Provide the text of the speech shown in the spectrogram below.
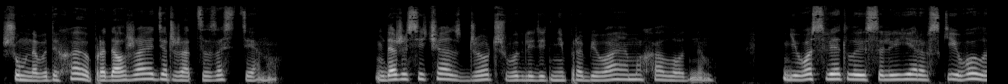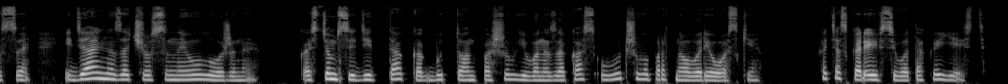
Шумно выдыхаю, продолжая держаться за стену. Даже сейчас Джордж выглядит непробиваемо холодным. Его светлые сольеровские волосы идеально зачесаны и уложены. Костюм сидит так, как будто он пошил его на заказ у лучшего портного Риоски. Хотя, скорее всего, так и есть.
